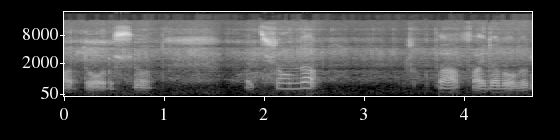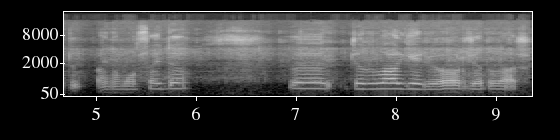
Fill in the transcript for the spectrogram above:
Daha doğrusu. Evet şu anda çok daha faydalı olurdu. Aynen olsaydı. Ve cadılar geliyor. Cadılar.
